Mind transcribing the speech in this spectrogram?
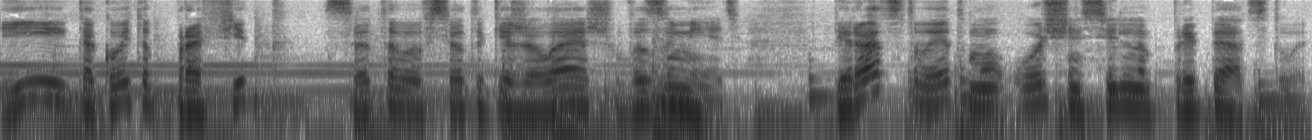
и какой-то профит с этого все-таки желаешь возыметь. Пиратство этому очень сильно препятствует.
